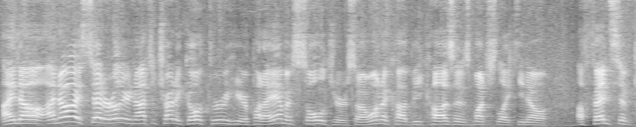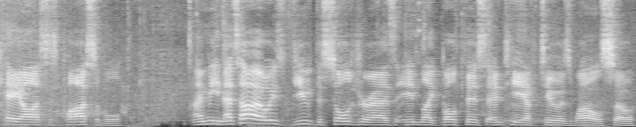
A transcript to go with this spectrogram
I know, I know I said earlier not to try to go through here, but I am a soldier, so I want to be causing as much, like, you know, offensive chaos as possible. I mean, that's how I always viewed the soldier as in, like, both this and TF2 as well, so...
